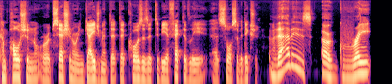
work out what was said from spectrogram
compulsion or obsession or engagement that that causes it to be effectively a source of addiction. That is a great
